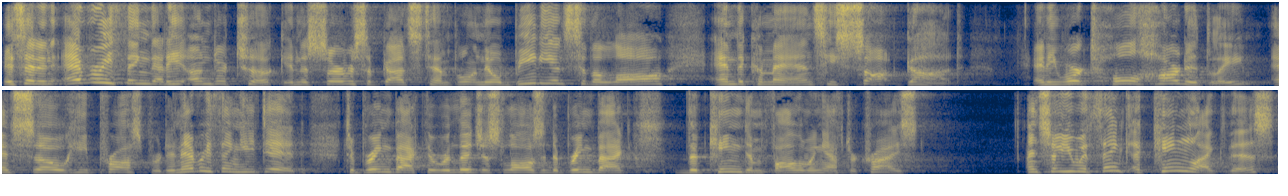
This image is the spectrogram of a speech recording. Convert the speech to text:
it said, In everything that he undertook in the service of God's temple, in the obedience to the law and the commands, he sought God. And he worked wholeheartedly, and so he prospered in everything he did to bring back the religious laws and to bring back the kingdom following after Christ. And so you would think a king like this,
